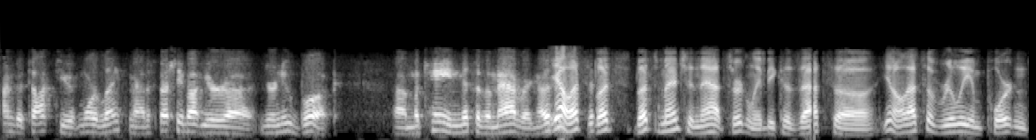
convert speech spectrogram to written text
time to talk to you at more length, Matt, especially about your uh, your new book uh, McCain, Myth of a Maverick. Now, yeah, is, let's let's let's mention that certainly because that's uh you know that's a really important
